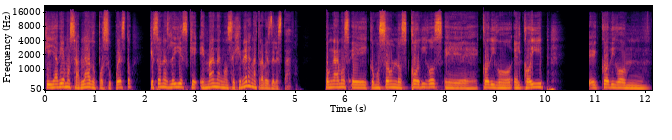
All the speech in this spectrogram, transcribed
que ya habíamos hablado, por supuesto, que son las leyes que emanan o se generan a través del Estado. Pongamos eh, como son los códigos, eh, código, el COIP, eh, código, mm,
